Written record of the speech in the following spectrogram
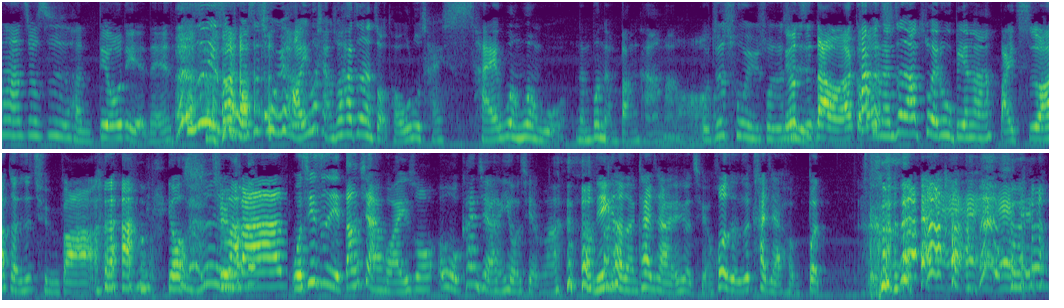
他就是很丢脸呢。不是，你说我是出于好意，我想说他真的走投无路才才问问我能不能帮他嘛。哦我就是出于说就是，你就知道了他可能真的要坠路边啦，白痴啊，他可能是群发、有事群吗？发，我其实也当下也怀疑说，哦，我看起来很有钱吗？你可能看起来很有钱，或者是看起来很笨。哎哎哎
